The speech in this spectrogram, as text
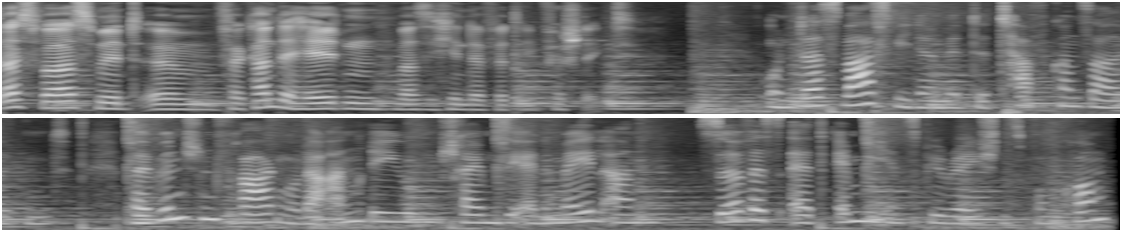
Das war's mit ähm, Verkannte Helden, was sich hinter Vertrieb versteckt. Und das war's wieder mit The Tough Consultant. Bei Wünschen, Fragen oder Anregungen schreiben Sie eine Mail an service at mbinspirations.com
